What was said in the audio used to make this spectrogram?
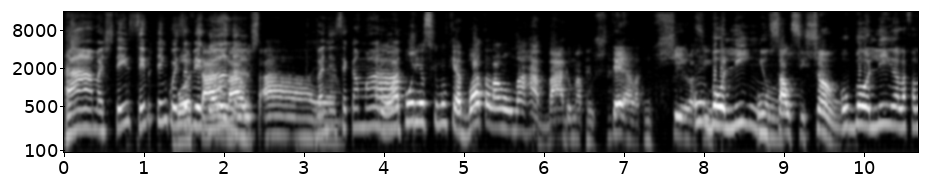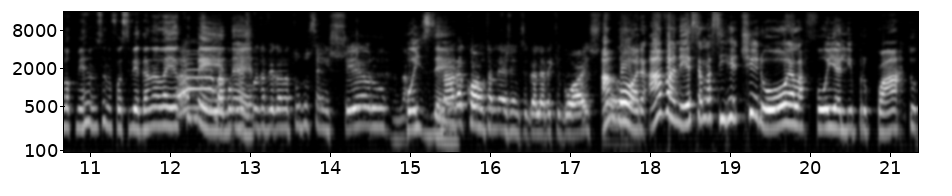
Ah, mas tem, sempre tem coisa Botaram vegana. Os... Ah, Vai é. nesse camarote. Ah, por isso que não quer. Bota lá uma rabada, uma costela com cheiro assim. um bolinho. Um salsichão. O bolinho, ela falou que mesmo se não fosse vegana, ela ia Ah, comer, vai comer né? as coisas veganas tudo sem cheiro. Na- Pois é. Nada contra, né, gente? Galera que gosta. Agora, a Vanessa, ela se retirou, ela foi ali pro quarto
